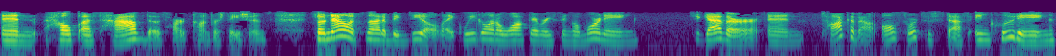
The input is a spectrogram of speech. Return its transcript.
and help us have those hard conversations. So now it's not a big deal. Like we go on a walk every single morning together and talk about all sorts of stuff, including,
